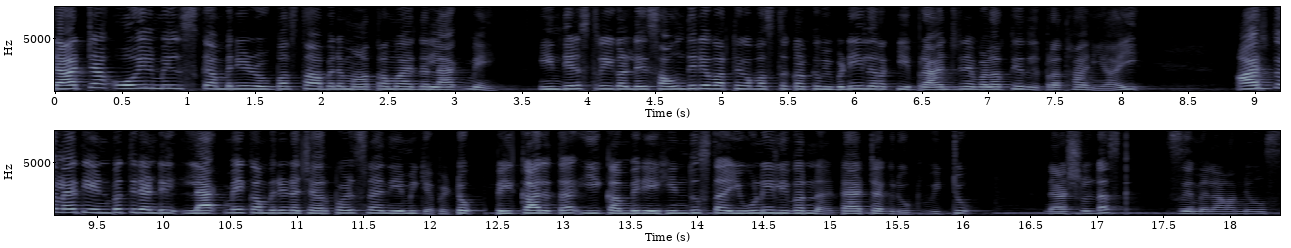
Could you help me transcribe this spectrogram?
ടാറ്റ ഓയിൽ മിൽസ് കമ്പനിയുടെ ഉപസ്ഥാപനം മാത്രമായിരുന്ന ലാക്മേ ഇന്ത്യൻ സ്ത്രീകളുടെ സൗന്ദര്യവർദ്ധക വസ്തുക്കൾക്ക് വിപണിയിലിറക്കി ബ്രാൻഡിനെ വളർത്തിയതിൽ പ്രധാനിയായി. ആയിരത്തി തൊള്ളായിരത്തി എൺപത്തിരണ്ടിൽ ലാക്മേ കമ്പനിയുടെ ചെയർപേഴ്സണായി നിയമിക്കപ്പെട്ടു. പിൽക്കാലത്ത് ഈ കമ്പനി ഹിന്ദുസ്ഥാൻ യൂണിലിവറിന് ടാറ്റ ഗ്രൂപ്പ് വിറ്റു. National desk Zee Malayalam news.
